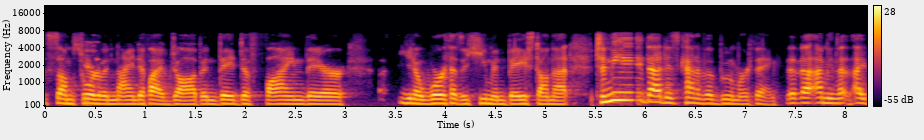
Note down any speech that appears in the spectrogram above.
some sort of a 9 to 5 job and they define their you know worth as a human based on that to me that is kind of a boomer thing that, that i mean that i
